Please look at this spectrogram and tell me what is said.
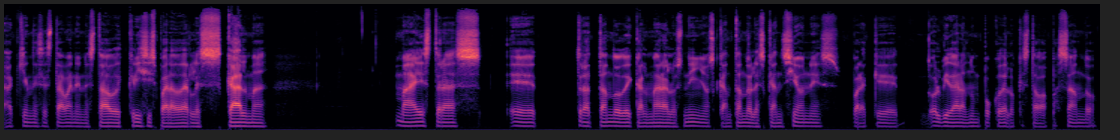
a quienes estaban en estado de crisis para darles calma, maestras eh, tratando de calmar a los niños, cantándoles canciones para que olvidaran un poco de lo que estaba pasando,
